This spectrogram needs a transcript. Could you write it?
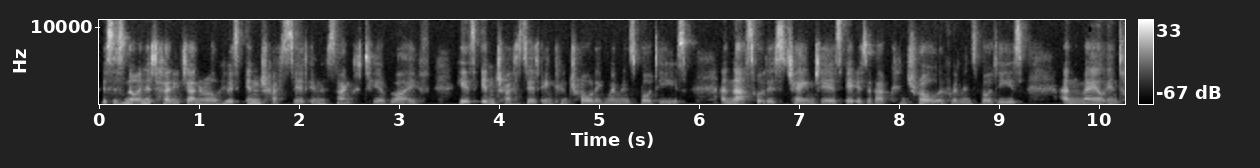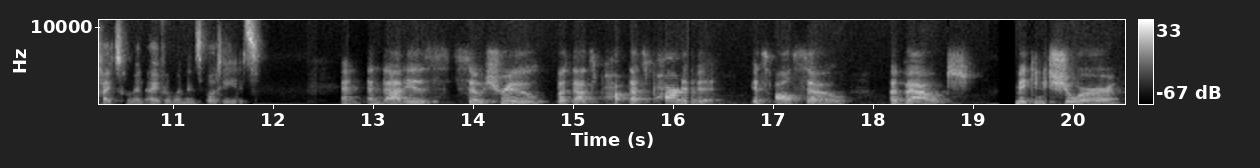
this is not an attorney general who is interested in the sanctity of life. He is interested in controlling women's bodies. And that's what this change is it is about control of women's bodies and male entitlement over women's bodies. And, and that is so true, but that's part that's part of it it's also about making sure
